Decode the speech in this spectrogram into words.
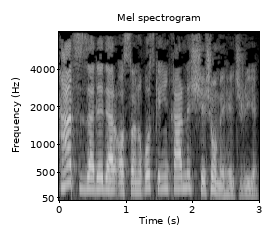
حدس زده در آستان قدس که این قرن ششم هجریه.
